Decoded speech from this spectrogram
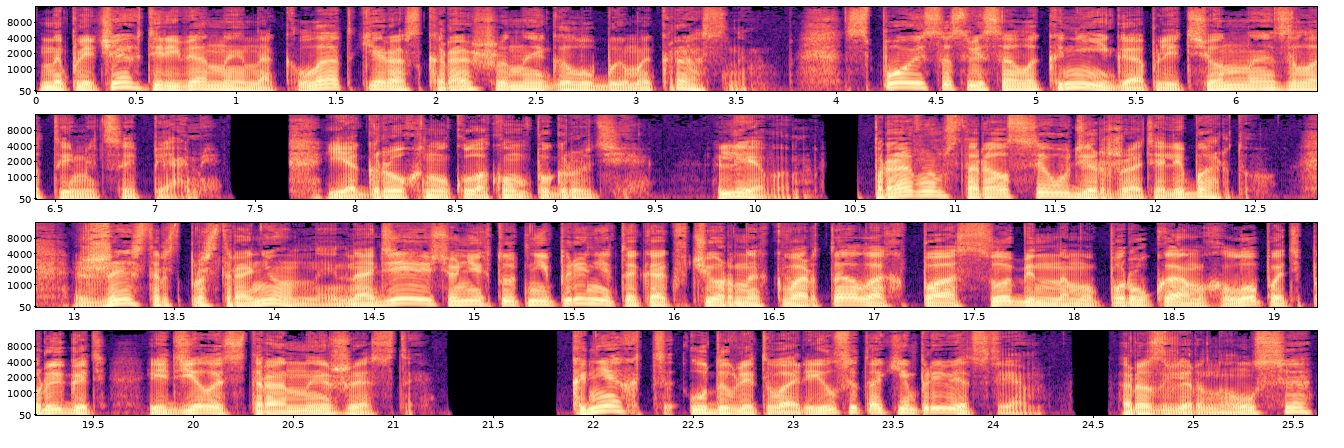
На плечах деревянные накладки, раскрашенные голубым и красным. С пояса свисала книга, оплетенная золотыми цепями. Я грохнул кулаком по груди. Левым. Правым старался удержать алебарду. Жест распространенный. Надеюсь, у них тут не принято, как в черных кварталах, по-особенному по рукам хлопать, прыгать и делать странные жесты. Кнехт удовлетворился таким приветствием. Развернулся,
